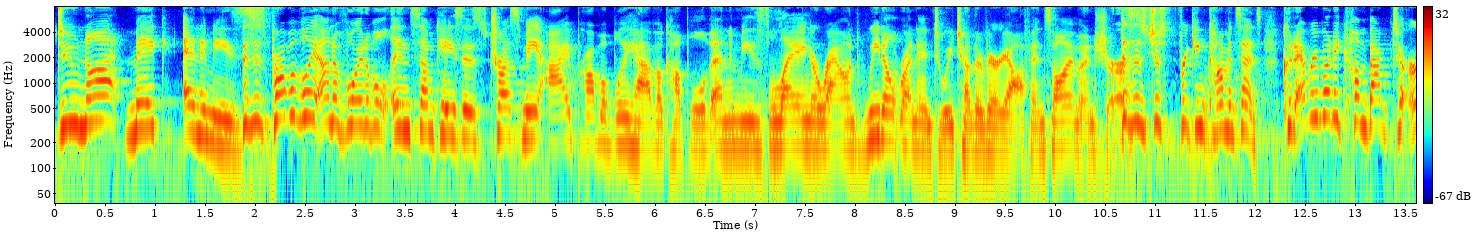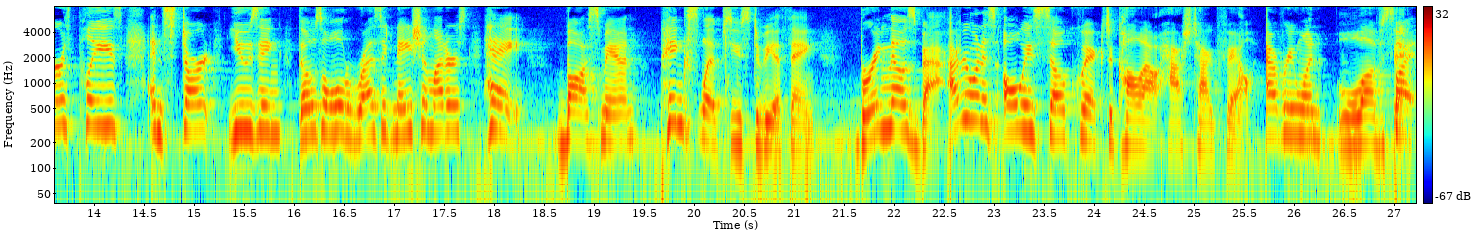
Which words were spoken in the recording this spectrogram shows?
Do not make enemies. This is probably unavoidable in some cases. Trust me, I probably have a couple of enemies laying around. We don't run into each other very often, so I'm unsure. This is just freaking common sense. Could everybody come back to earth, please, and start using those old resignation letters? Hey, boss man, pink slips used to be a thing. Bring those back. Everyone is always so quick to call out hashtag fail. Everyone loves it. But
